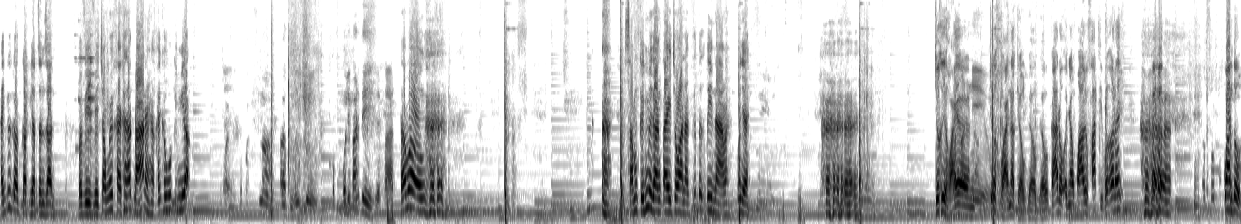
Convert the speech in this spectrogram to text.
Khánh cứ cập nhật dần dần Bởi vì về trong cái khai thác đá này Khánh không có kinh nghiệm. Tá bom Sắm kính với găng tay cho là cứ tự tin làm Có nhỉ? Trước khi hỏi ờ, trước hỏi là kiểu kiểu kiểu cá độ nhau bao nhiêu phát thì vỡ đấy. Quan tù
